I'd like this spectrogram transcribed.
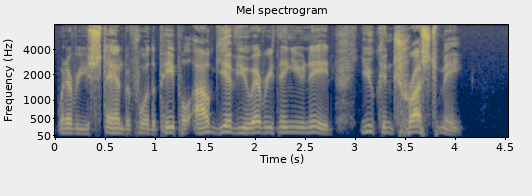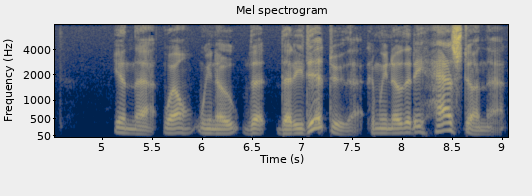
whenever you stand before the people. I'll give you everything you need. You can trust me in that. Well, we know that, that he did do that, and we know that he has done that.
